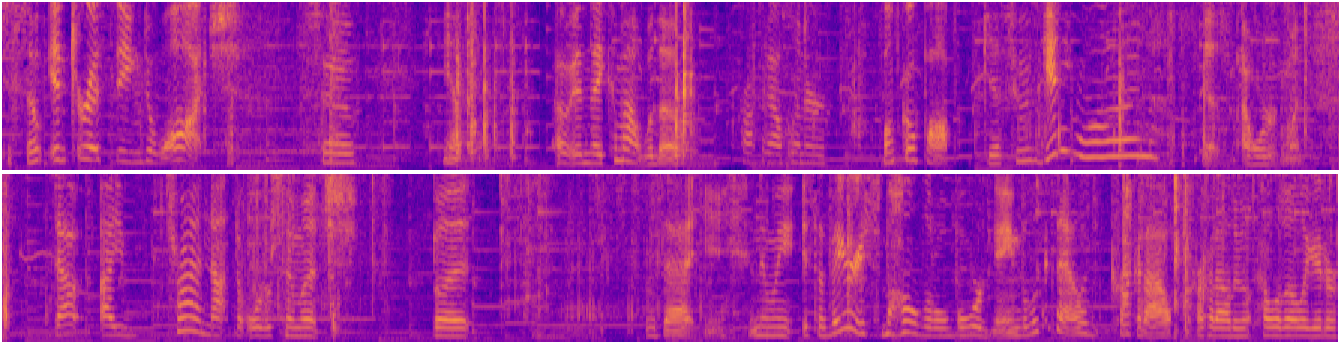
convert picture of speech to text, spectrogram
just so interesting to watch. So, yeah. Oh, and they come out with a Crocodile Hunter Funko Pop. Guess who's getting one? Yes, I ordered one. Doubt, I'm trying not to order so much, but with that, and then we, it's a very small little board game, but look at that crocodile. Crocodile, don't call it alligator.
